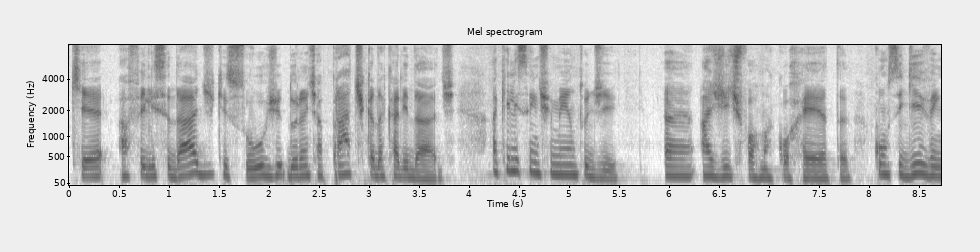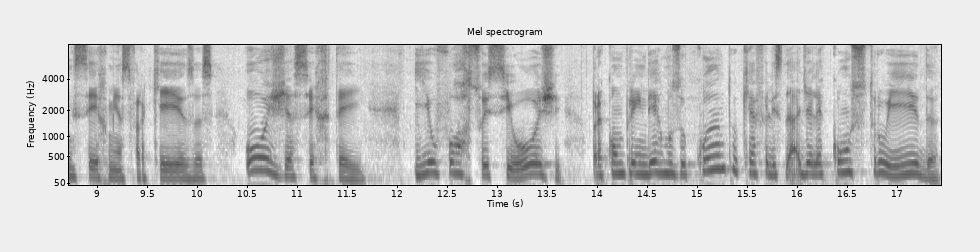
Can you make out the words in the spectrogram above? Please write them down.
que é a felicidade que surge durante a prática da caridade. Aquele sentimento de uh, agir de forma correta, conseguir vencer minhas fraquezas, hoje acertei. E eu forço esse hoje para compreendermos o quanto que a felicidade ela é construída.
